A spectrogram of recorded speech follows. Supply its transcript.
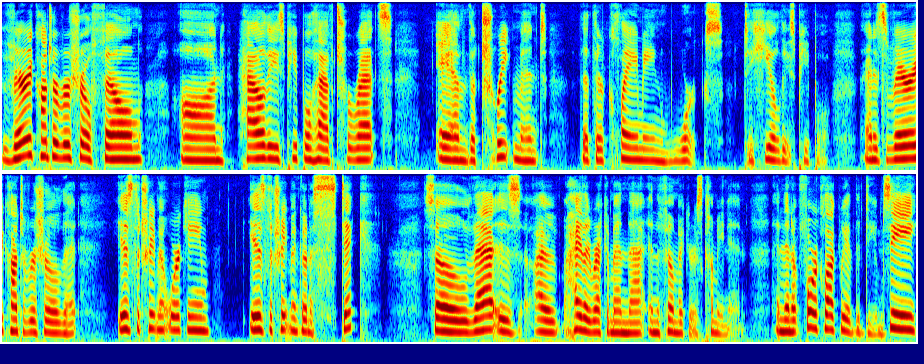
Very controversial film on how these people have Tourette's and the treatment that they're claiming works to heal these people. And it's very controversial that is the treatment working? Is the treatment going to stick? So that is, I highly recommend that. And the filmmaker is coming in. And then at four o'clock, we have the DMZ.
